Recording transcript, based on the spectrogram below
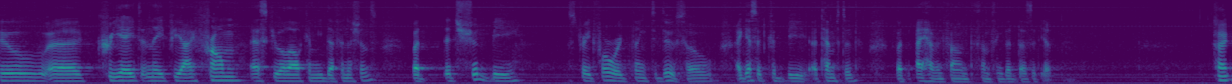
to uh, create an API from SQL Alchemy definitions, but it should be a straightforward thing to do. So I guess it could be attempted, but I haven't found something that does it yet. Hi,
